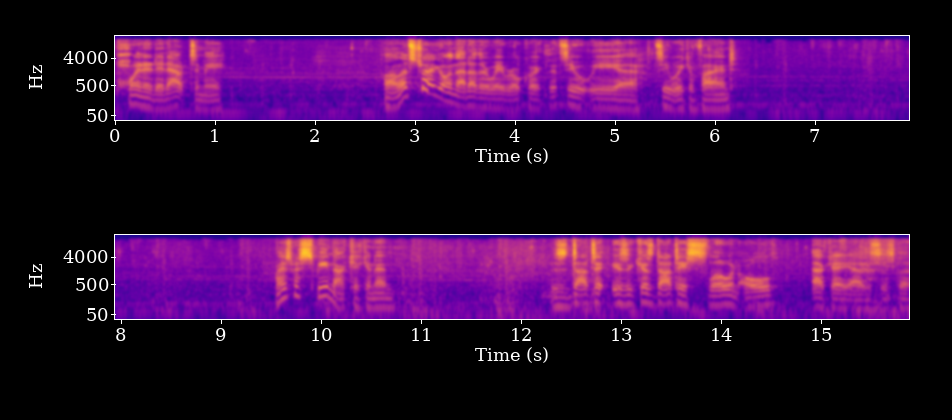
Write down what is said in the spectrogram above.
pointed it out to me. Let's try going that other way real quick. Let's see what we uh, see what we can find. Why is my speed not kicking in? Is Dante? Is it because Dante's slow and old? Okay, yeah, this is the.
